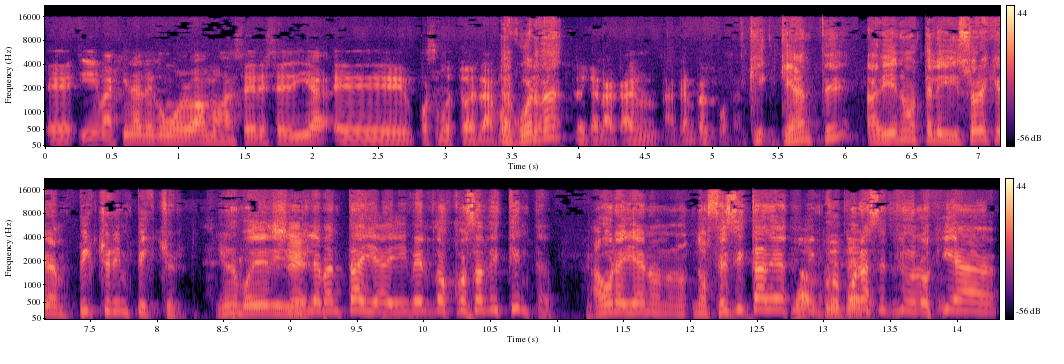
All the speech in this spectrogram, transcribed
eh, imagínate cómo lo vamos a hacer ese día. Eh, por supuesto, es la ¿Te acuerdas? Acá en, acá en que, que, antes había unos televisores que eran picture in picture. Y uno podía dividir la pantalla y ver dos cosas distintas. Ahora ya no, no, sé si está de no, incorporarse tecnología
